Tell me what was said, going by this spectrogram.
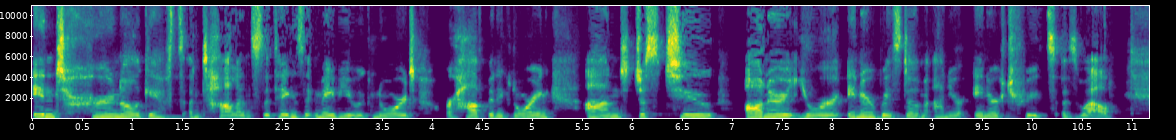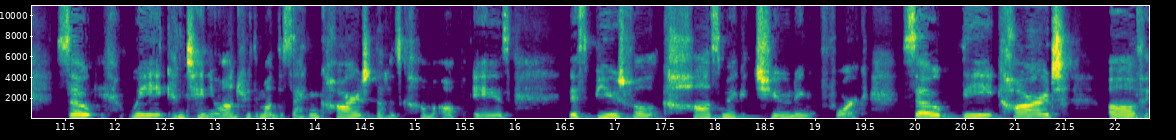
internal gifts and talents, the things that maybe you ignored or have been ignoring, and just to honor your inner wisdom and your inner truths as well. So we continue on through the month. The second card that has come up is this beautiful cosmic tuning fork. So the card of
